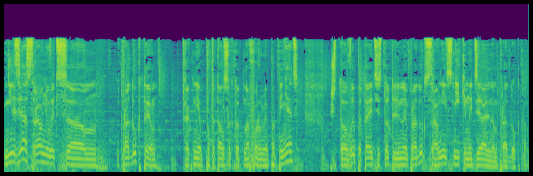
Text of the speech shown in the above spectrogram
нельзя сравнивать э, продукты как мне попытался кто-то на форуме попенять, что вы пытаетесь тот или иной продукт сравнить с неким идеальным продуктом.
